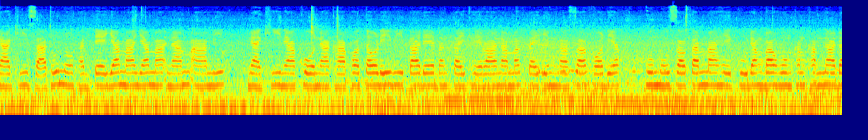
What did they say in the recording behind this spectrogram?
นาคีสาธุโนพันเตยามายามะนามอามิ นาคีนาโคนาคาพอตอรีวีตาเดบันไตเคลานามักไตเอ็มลาซากอเดีย หุมมือเสาตัมมาเฮกูดังบาหุมคำคำนาใด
